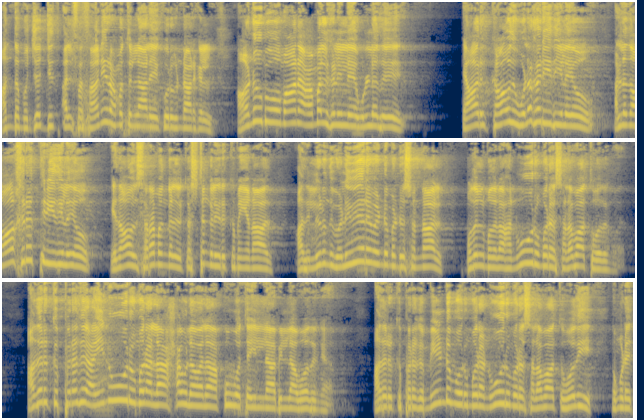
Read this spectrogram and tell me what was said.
அந்த முஜஜித் அல் ஃபசானி ரஹமத்துல்லாலே கூறுகின்றார்கள் அனுபவமான அமல்களிலே உள்ளது. யாருக்காவது உலக ரீதியிலேயோ அல்லது ஆகிரத்து ரீதியிலேயோ ஏதாவது சிரமங்கள் கஷ்டங்கள் இருக்குமேயானால் அதிலிருந்து வெளியேற வேண்டும் என்று சொன்னால் முதல் முதலாக நூறு முறை செலவாத்துவதுங்க அதற்கு பிறகு ஐநூறு முறை லா ஹவ்ல வலா குவத்தை இல்லா பில்லா ஓதுங்க. அதற்கு பிறகு மீண்டும் ஒரு முறை நூறு முறை செலவாத்து ஓதி உங்களுடைய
